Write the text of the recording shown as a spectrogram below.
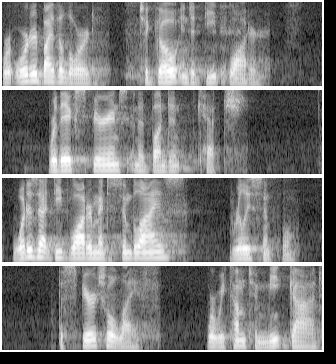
were ordered by the Lord to go into deep water where they experience an abundant catch. What is that deep water meant to symbolize? Really simple the spiritual life where we come to meet God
